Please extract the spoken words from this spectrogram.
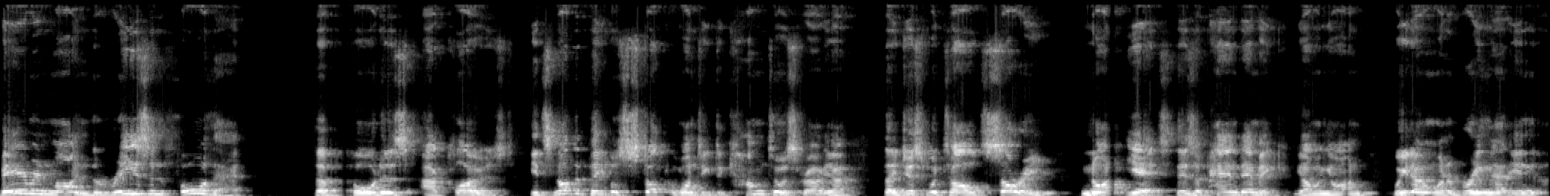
bear in mind, the reason for that, the borders are closed. It's not that people stopped wanting to come to Australia. They just were told, sorry, not yet. There's a pandemic going on. We don't want to bring that in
